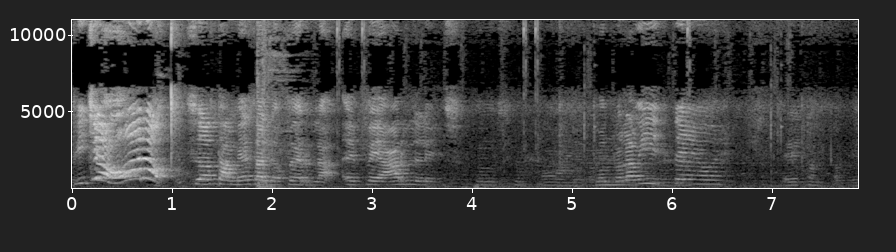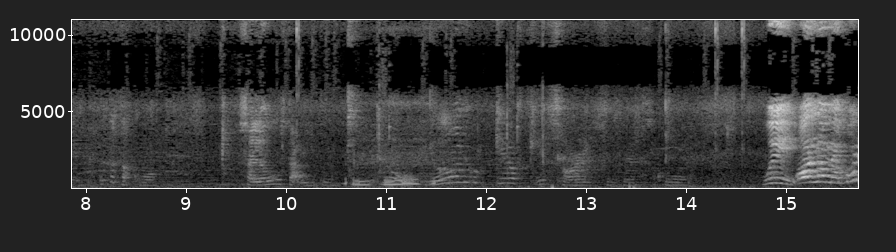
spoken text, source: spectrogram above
¡Pinche oro! sí, hasta me salió ferla, eh, fearles. Pues no la viste. Esta también. Esta está como. Salió Gustavito. Ujú. Yo lo único que quiero es que cool. Güey, Oh, no, mejor.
